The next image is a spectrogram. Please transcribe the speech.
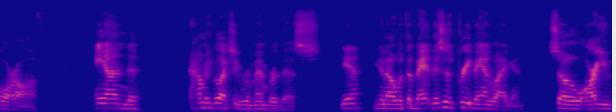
far off. And how many people actually remember this? Yeah, You know, with the band, this is pre bandwagon. So are you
